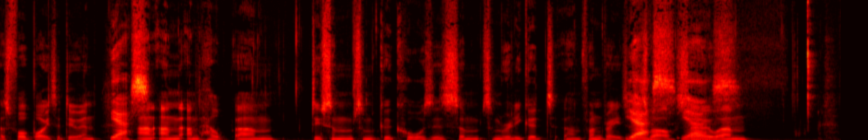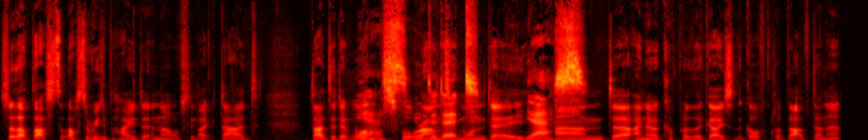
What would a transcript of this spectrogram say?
us four boys are doing, Yes. and and and help. Um, do some, some good causes, some some really good um, fundraisers Yes, as well. yes. So um, so that that's that's the reason behind it, and obviously, like Dad, Dad did it once, Yes, four rounds in one day. Yes. and uh, I know a couple of the guys at the golf club that have done it,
